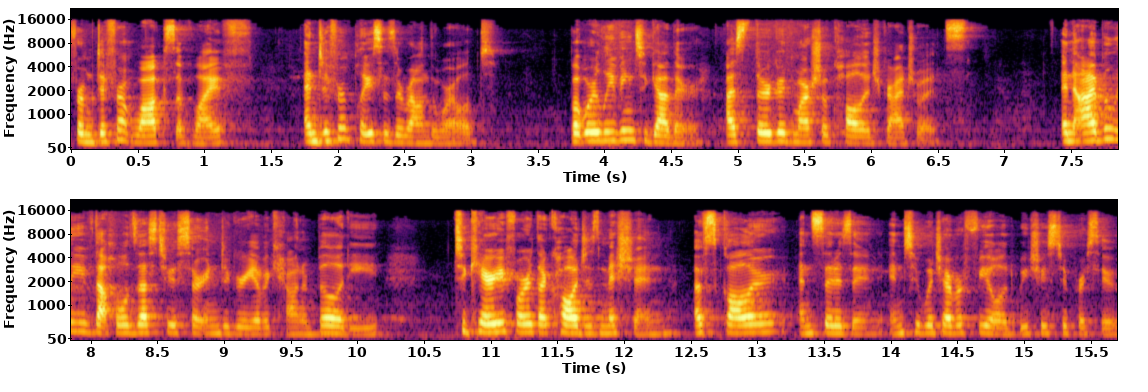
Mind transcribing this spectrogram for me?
from different walks of life and different places around the world, but we're leaving together as Thurgood Marshall College graduates. And I believe that holds us to a certain degree of accountability to carry forth our college's mission of scholar and citizen into whichever field we choose to pursue.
